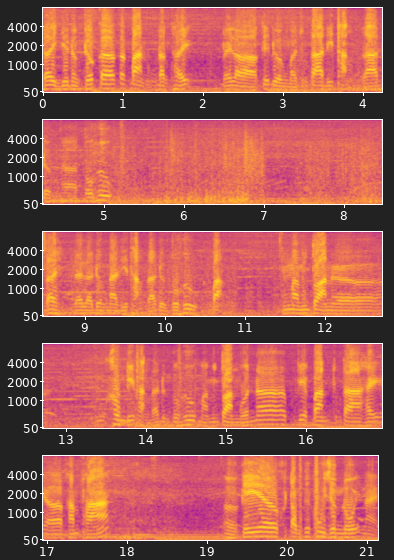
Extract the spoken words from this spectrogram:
Đây, như đằng trước ờ, các bạn cũng đang thấy, đây là cái đường mà chúng ta đi thẳng ra đường ờ, Tô Hữu. Đây đây là đường này đi thẳng ra đường Tô Hữu, các bạn. Nhưng mà Minh Toàn ờ, không đi thẳng ra đường Tô Hữu, mà Minh Toàn muốn việc bạn chúng ta hãy khám phá ở cái trong cái khu rừng nội này,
